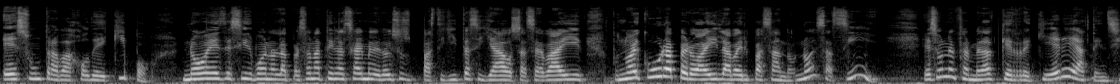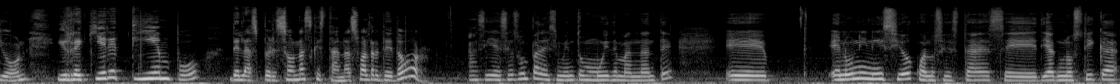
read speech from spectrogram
es un trabajo de equipo. No es decir, bueno, la persona tiene Alzheimer, le doy sus pastillitas y ya, o sea, se va a ir, pues no hay cura, pero ahí la va a ir pasando. No es así. Es una enfermedad que requiere atención y requiere tiempo de las personas que están a su alrededor. Así es, es un padecimiento muy demandante. Eh, en un inicio, cuando se está se diagnostica,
